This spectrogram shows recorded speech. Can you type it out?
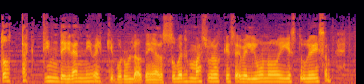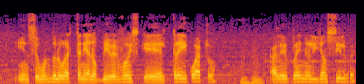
dos tag team de gran nivel, que por un lado tenía los Super Smash Bros. que es Evely 1 y Stu Grayson, y en segundo lugar tenía los Beaver Boys, que el 3 y 4, Ujú. Alex Reynolds y John Silver.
